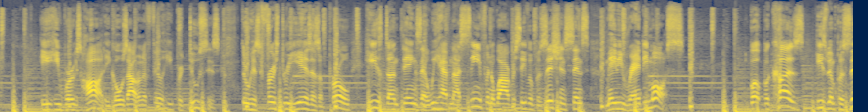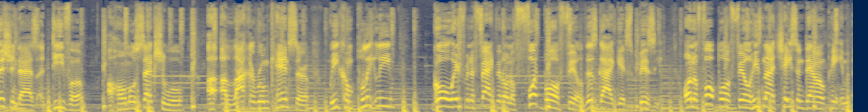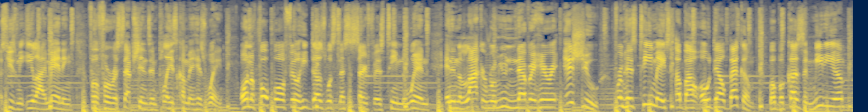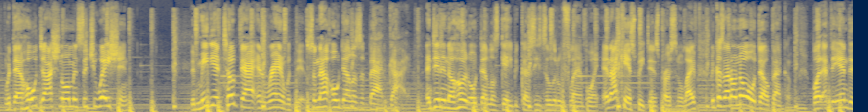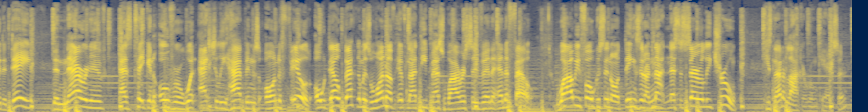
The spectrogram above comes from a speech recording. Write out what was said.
He, he works hard. He goes out on the field. He produces. Through his first three years as a pro, he's done things that we have not seen from the wide receiver position since maybe Randy Moss. But because he's been positioned as a diva, a homosexual, a, a locker room cancer, we completely go away from the fact that on a football field, this guy gets busy. On a football field, he's not chasing down Peyton, excuse me, Eli Manning for, for receptions and plays coming his way. On the football field, he does what's necessary for his team to win. And in the locker room, you never hear an issue from his teammates about Odell Beckham. But because the media, with that whole Josh Norman situation, The media took that and ran with it. So now Odell is a bad guy. And then in the hood, Odell is gay because he's a little flamboyant. And I can't speak to his personal life because I don't know Odell Beckham. But at the end of the day, the narrative has taken over what actually happens on the field. Odell Beckham is one of, if not the best wide receiver in the NFL. Why are we focusing on things that are not necessarily true? He's not a locker room cancer.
